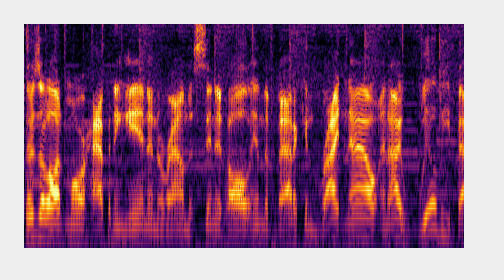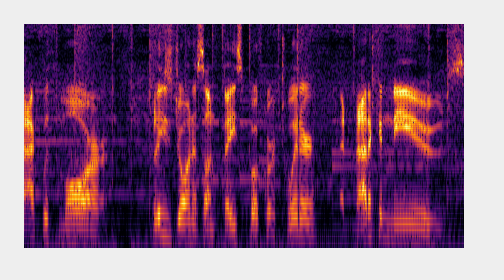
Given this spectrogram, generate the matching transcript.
There's a lot more happening in and around the Synod Hall in the Vatican right now, and I will be back with more. Please join us on Facebook or Twitter at Vatican News.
